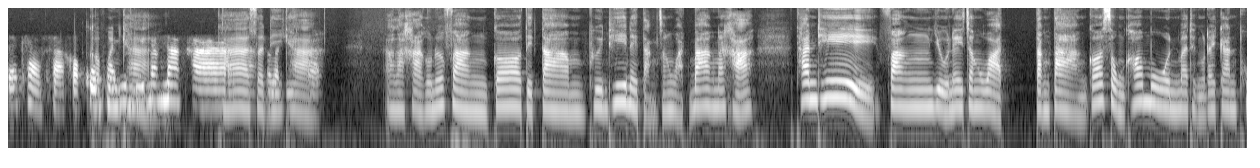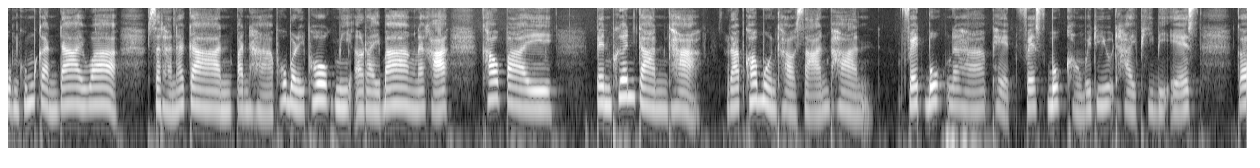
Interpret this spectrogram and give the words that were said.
ได้ค่ะค่ะ ขอบคุณคุณค่ะมากมากค่ะ ค่ะ สวัสดีค่ะ เอาละค่ะคุณผู้ฟังก็ติดตามพื้นที่ในต่างจังหวัดบ้างนะคะ ท่านที่ฟังอยู่ในจังหวัดต่างๆ ก็ส่งข้อมูลมาถึงรายการภูมิคุ้มกันได้ว่า สถานการณ์ปัญหาผู้บริโภคมีอะไรบ้างนะคะ เข้าไปเป็นเพื่อนกันค่ะ รับข้อมูลข่าวสารผ่าน Facebook นะคะเพจ Facebook ของวิทยุไทย PBS ก็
